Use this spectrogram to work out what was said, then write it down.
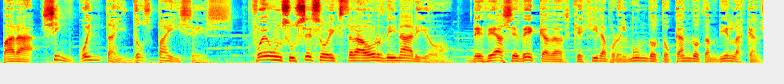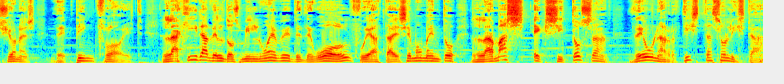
para 52 países. Fue un suceso extraordinario. Desde hace décadas que gira por el mundo tocando también las canciones de Pink Floyd. La gira del 2009 de The Wall fue hasta ese momento la más exitosa de un artista solista.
